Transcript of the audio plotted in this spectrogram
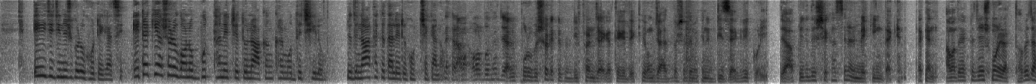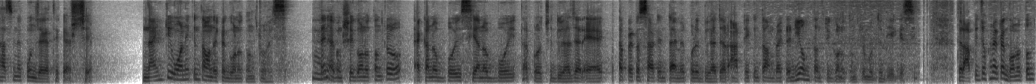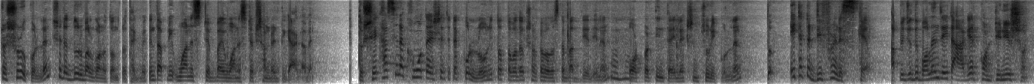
এই যে জিনিসগুলো ঘটে গেছে, এটা কি আসলে গণভ্যুত্থানের চেতনা আকাঙ্ক্ষার মধ্যে ছিল? যদি না থাকে, তাহলে এটা ঘটছে কেন? আমার বোধ হয় যে আমি পুরো বিষয়টাকে একটু ডিফারেন্ট জায়গা থেকে দেখি এবং জাহেদ ভাইয়ের সাথে আমি এখানে ডিসঅ্যাগ্রি করি। যে আপনি যদি শেখ হাসিনার মেকিং দেখেন দেখেন, আমাদের একটা জিনিস মনে রাখতে হবে যে হাসিনা কোন জায়গা থেকে আসছে? নাইনটি ওয়ানে কিন্তু আমাদের একটা গণতন্ত্র হয়েছে। তাই না? এবং সেই গণতন্ত্র একানব্বই ছিয়ানব্বই তারপর হচ্ছে দুই হাজার এক তারপর একটা সার্টেন টাইমের পরে দুই হাজার আটে কিন্তু আমরা একটা নিয়মতান্ত্রিক গণতন্ত্রের মধ্যে দিয়ে গেছি। তাহলে আপনি যখন একটা গণতন্ত্র শুরু করলেন সেটা দুর্বল গণতন্ত্র থাকবে কিন্তু আপনি one step by one step সামনের দিকে আগাবেন। তো শেখ হাসিনা ক্ষমতা এসে যেটা করল উনি তত্ত্বাবধায়ক সরকার ব্যবস্থা বাদ দিয়ে দিলেন পরপর তিনটা ইলেকশন চুরি করলেন। তো এটা একটা ডিফারেন্ট স্কেল আপনি যদি বলেন যে এটা আগের কন্টিনিউশন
